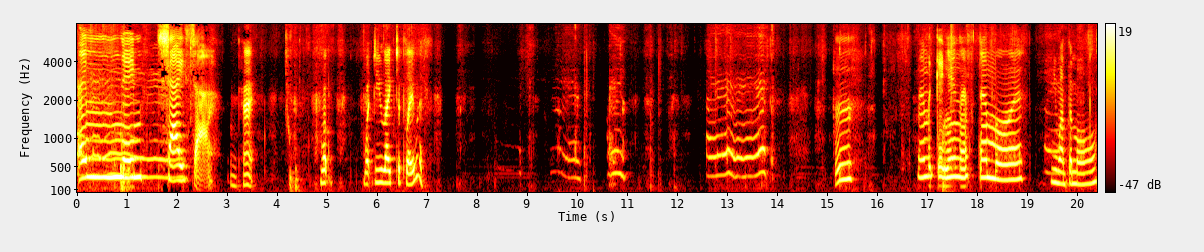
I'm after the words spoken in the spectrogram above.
I'm named Shisa. Okay. What what do you like to play with? Mm. I'm gonna lift them more. You want them all?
